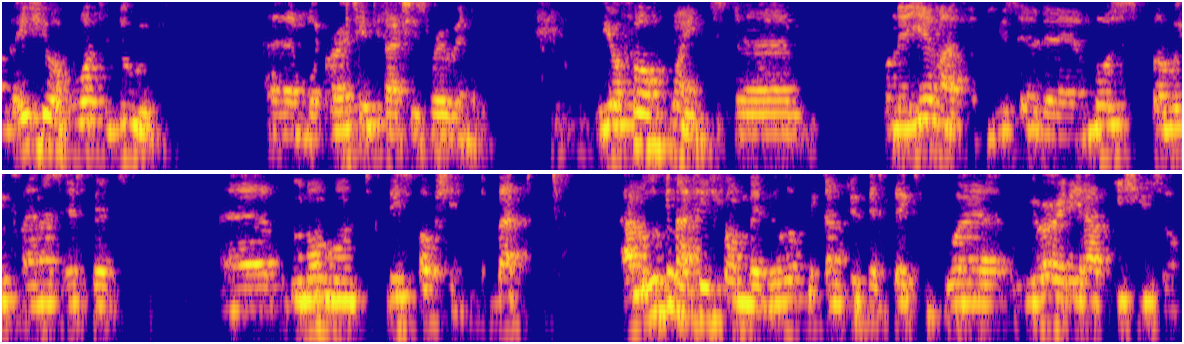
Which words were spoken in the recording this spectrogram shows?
on the issue of what to do with um, the corrective taxes revenue. Your fourth point, um, on the earmarking, you said uh, most public finance experts uh, do not want this option, but I'm looking at it from a developing country perspective where we already have issues of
